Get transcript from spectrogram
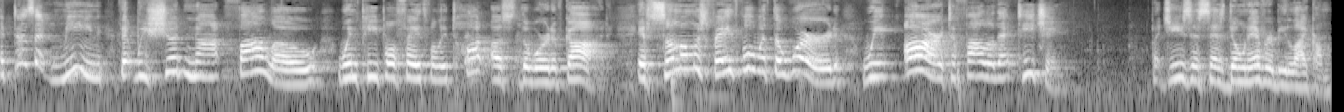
it doesn't mean that we should not follow when people faithfully taught us the Word of God. If someone was faithful with the Word, we are to follow that teaching. But Jesus says, don't ever be like them.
